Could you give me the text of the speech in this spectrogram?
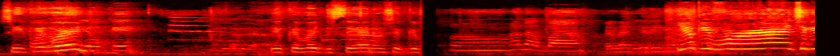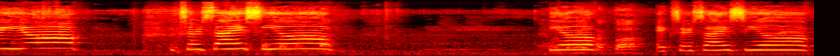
Si keyword. Okay. Yung keyword, gusto yan. Si keyword. Um, ano ba? Yuki Vern! Sige, Yuk! Exercise, Yuk! Yuk! Exercise, Yuk!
